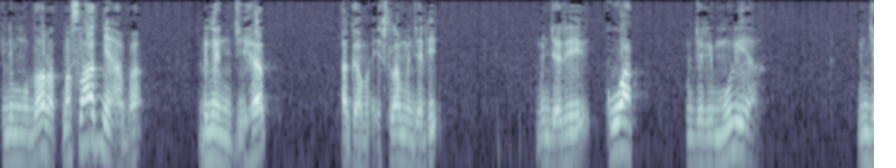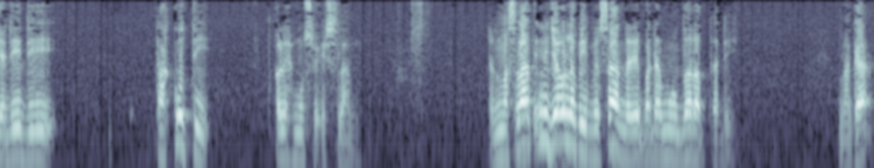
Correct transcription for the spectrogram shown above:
Ini mudarat. Maslahatnya apa? Dengan jihad, agama Islam menjadi menjadi kuat, menjadi mulia, menjadi ditakuti oleh musuh Islam. Dan maslahat ini jauh lebih besar daripada mudarat tadi. Maka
